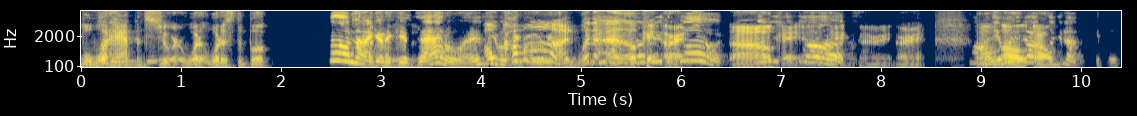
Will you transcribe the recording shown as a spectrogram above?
well what in happens to her? What what does the book Well, I'm not gonna with? give that away. Oh, People come on. What people uh, okay, all right. book. Go read the okay, okay. All right, all right. On, I'll I'll I'll it.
